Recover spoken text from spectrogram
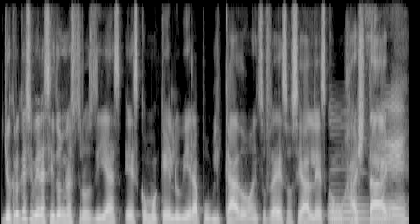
Yo creo que si hubiera sido en nuestros días, es como que él hubiera publicado en sus redes sociales con un Mm, hashtag sí,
